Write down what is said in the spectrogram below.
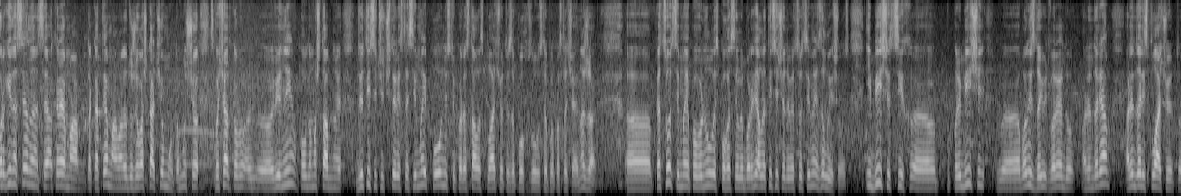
Борги населення це окрема така тема, вона дуже важка. Чому? Тому що з початку е, війни повномасштабної 2400 сімей повністю перестали сплачувати за послугу з теплопостачання. На жаль, Е, 500 сімей повернулись, погасили борги, але 1900 сімей залишилось. І більшість цих е, приміщень е, вони здають в оренду орендарям. Орендарі сплачують е,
